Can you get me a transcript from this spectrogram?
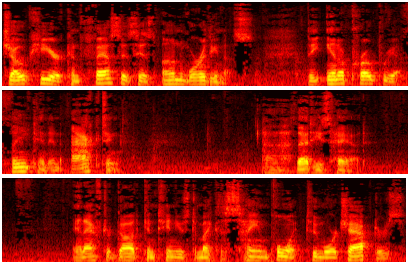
Job here confesses his unworthiness the inappropriate thinking and acting uh, that he's had. And after God continues to make the same point two more chapters,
